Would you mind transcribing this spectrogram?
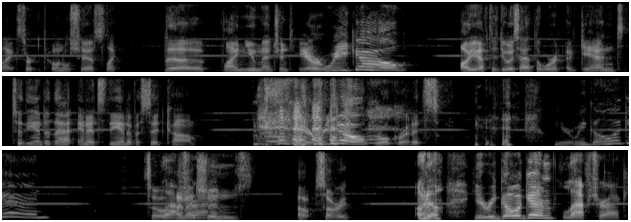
like certain tonal shifts, like the line you mentioned. Here we go. All you have to do is add the word again t- to the end of that, and it's the end of a sitcom. Here we go. Roll credits. here we go again So Laugh I track. mentioned. Oh, sorry. oh no here we go again laugh track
